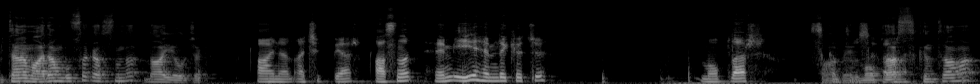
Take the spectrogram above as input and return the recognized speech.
Bir tane maden bulsak aslında daha iyi olacak. Aynen açık bir yer. Aslında hem iyi hem de kötü. Moblar sıkıntı Abi bu moblar sefer. de. sıkıntı ama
